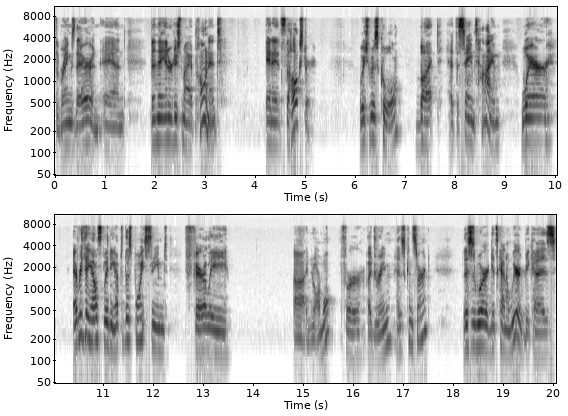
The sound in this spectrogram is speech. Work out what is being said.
the ring's there and and then they introduced my opponent and it's the Hulkster, which was cool, but at the same time where everything else leading up to this point seemed fairly uh, normal for a dream is concerned. This is where it gets kind of weird because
